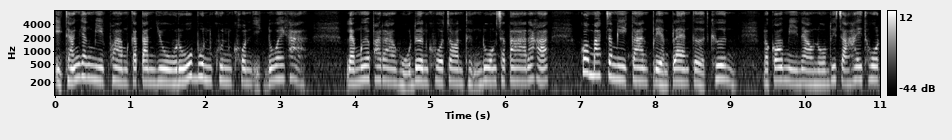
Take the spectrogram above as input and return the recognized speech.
อีกทั้งยังมีความกระตัญญูรู้บุญคุณคนอีกด้วยค่ะ และเมื่อพระราหูเดินโคจรถึงดวงชะตานะคะ ก็มักจะมีการเปลี่ยนแปลงเกิดขึ้น แล้วก็มีแนวโน้มที่จะให้โทษ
